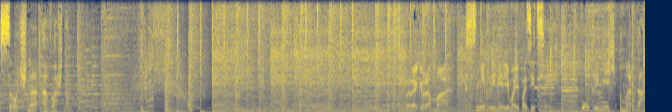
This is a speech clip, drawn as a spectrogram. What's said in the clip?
Срочно о важном. Программа с непримиримой позицией. Утренний Мордан.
